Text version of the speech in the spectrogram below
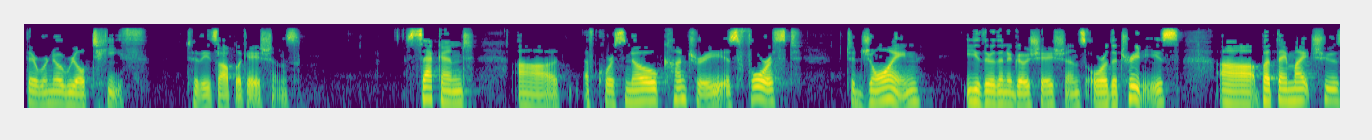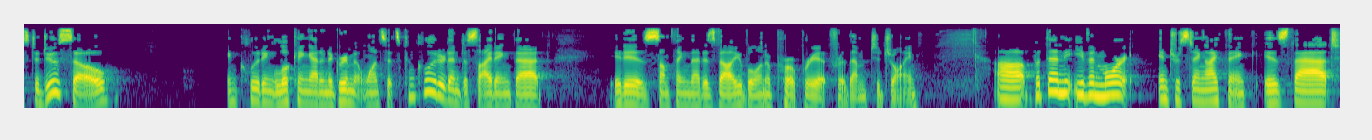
there were no real teeth to these obligations. Second, uh, of course, no country is forced to join either the negotiations or the treaties, uh, but they might choose to do so, including looking at an agreement once it's concluded and deciding that it is something that is valuable and appropriate for them to join. Uh, but then even more interesting, I think, is that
